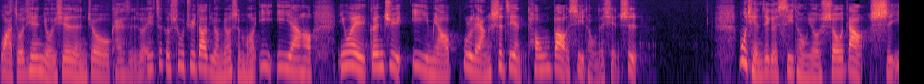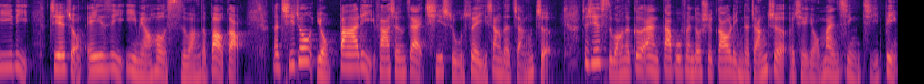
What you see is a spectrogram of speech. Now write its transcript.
哇，昨天有一些人就开始说，诶，这个数据到底有没有什么意义呀？哈，因为根据疫苗不良事件通报系统的显示。目前这个系统有收到十一例接种 AZ 疫苗后死亡的报告，那其中有八例发生在七十五岁以上的长者。这些死亡的个案大部分都是高龄的长者，而且有慢性疾病。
